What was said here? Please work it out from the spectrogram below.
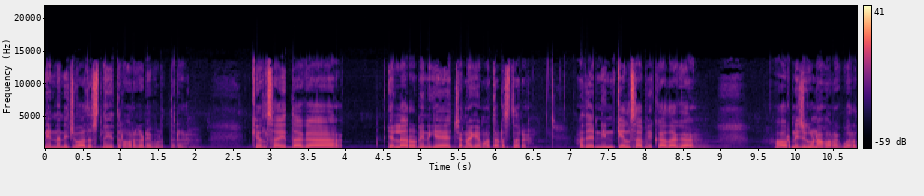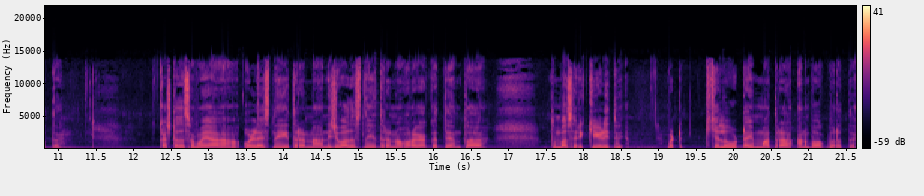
ನಿನ್ನ ನಿಜವಾದ ಸ್ನೇಹಿತರು ಹೊರಗಡೆ ಬಿಡ್ತಾರೆ ಕೆಲಸ ಇದ್ದಾಗ ಎಲ್ಲರೂ ನಿನಗೆ ಚೆನ್ನಾಗೇ ಮಾತಾಡಿಸ್ತಾರೆ. ಅದೇ ನಿನ್ನ ಕೆಲಸ ಬೇಕಾದಾಗ ಅವ್ರ ನಿಜಗುಣ ಹೊರಗೆ ಬರುತ್ತೆ. ಕಷ್ಟದ ಸಮಯ ಒಳ್ಳೆಯ ಸ್ನೇಹಿತರನ್ನು, ನಿಜವಾದ ಸ್ನೇಹಿತರನ್ನು ಹೊರಗೆ ಅಂತ ತುಂಬ ಸರಿ ಕೇಳಿದ್ವಿ ಬಟ್ ಕೆಲವು ಟೈಮ್ ಮಾತ್ರ ಅನುಭವಕ್ಕೆ ಬರುತ್ತೆ.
